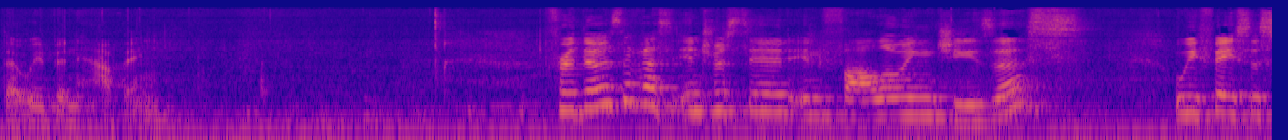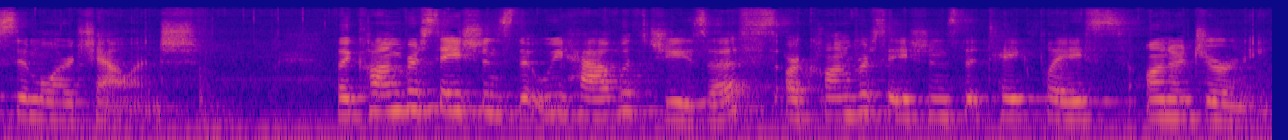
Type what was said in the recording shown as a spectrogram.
that we've been having. For those of us interested in following Jesus, we face a similar challenge. The conversations that we have with Jesus are conversations that take place on a journey.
